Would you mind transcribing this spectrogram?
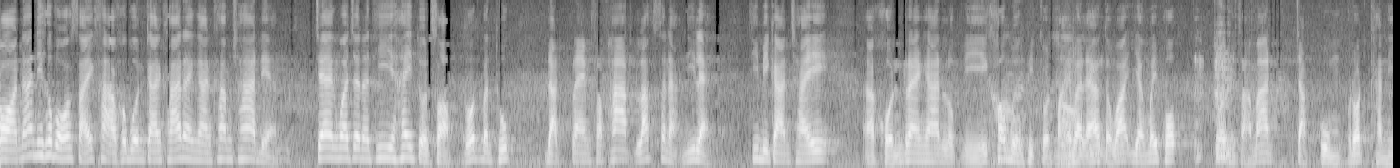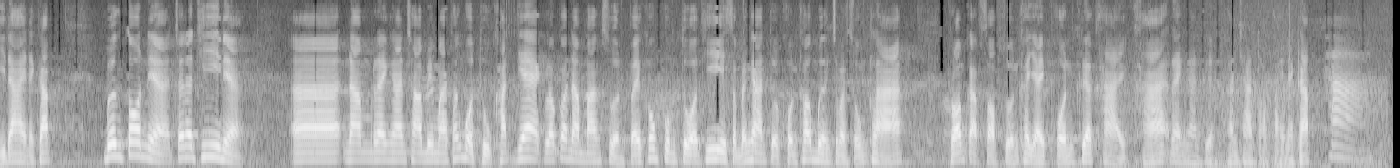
ก่อนหน้านี้เขาบอกว่าสายข่าวขบวนการค้าแรงงานข้ามชาติเนี่ยแจ้งว่าเจ้าหน้าที่ให้ตรวจสอบรถบรรทุก ดัดแปลงสภาพลักษณะนี้แหละ ที่มีการใช้อ่า ขนแรงงานหลบหนีเข้าเมืองผิดกฎหมายมาแล้ว แต่ว่ายังไม่พบจนสามารถจับกลุ่มรถคันนี้ได้นะครับ เบื้องต้นเนี่ยเจ้าหน้าที่เนี่ยอ่านำแรงงานชาวเมียนมาทั้งหมดถูกคัดแยก แล้วก็นำบางส่วนไปควบคุมตัวที่สำนักงานตรวจคนเข้าเมืองจังหวัดสงขลา พร้อมกับสอบสวนขยายผลเครือข่ายค้าแรงงานเถื่อนข้ามชาติต่อไปนะครับค่ะ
